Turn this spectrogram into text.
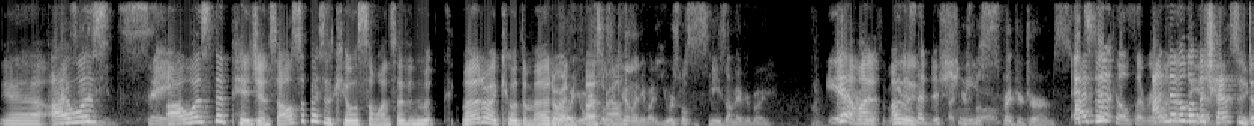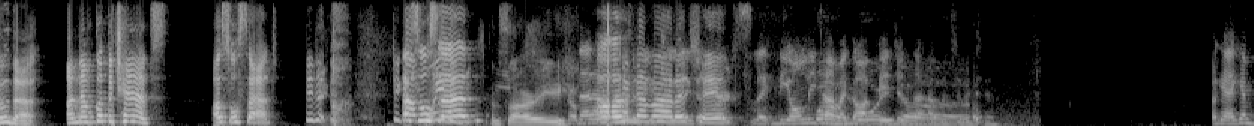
Yeah, I That's gonna was insane. I was the pigeon, so I was supposed to kill someone. So the m- murderer killed the murderer No, in you the weren't first supposed round. to kill anybody. You were supposed to sneeze on everybody. Yeah, my- I You was- just had to Like, you're supposed to spread your germs. It I still did- kills everyone. I never got the end, I chance to do that. I never got the chance. I was so sad. She I'm got so sad. I'm sorry. That Oh, happened never had a chance. first- like the only time I got pigeon, that happened to me Moida. too. Okay, I can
